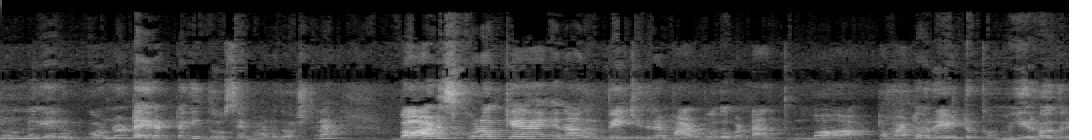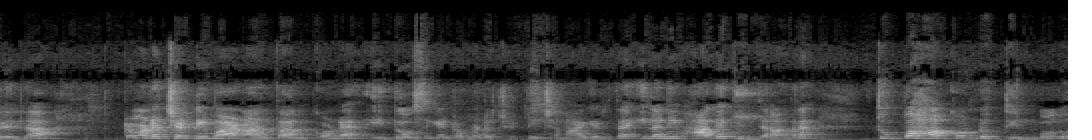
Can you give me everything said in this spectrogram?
ನುಣ್ಣಗೆ ರುಬ್ಕೊಂಡು ಡೈರೆಕ್ಟಾಗಿ ದೋಸೆ ಮಾಡೋದು ಅಷ್ಟೇ ಬಾಡಿಸ್ಕೊಳಕ್ಕೆ ಏನಾದರೂ ಬೇಕಿದ್ರೆ ಮಾಡ್ಬೋದು ಬಟ್ ನಾನು ತುಂಬ ಟೊಮ್ಯಾಟೊ ರೇಟು ಕಮ್ಮಿ ಇರೋದ್ರಿಂದ ಟೊಮೆಟೊ ಚಟ್ನಿ ಮಾಡೋಣ ಅಂತ ಅನ್ಕೊಂಡೆ. ಈ ದೋಸೆಗೆ ಟೊಮೆಟೊ ಚಟ್ನಿ ಚೆನ್ನಾಗಿರುತ್ತೆ. ಇಲ್ಲ, ನೀವು ಹಾಗೆ ತಿಂತೀರ ಅಂದರೆ ತುಪ್ಪ ಹಾಕೊಂಡು ತಿನ್ಬೋದು.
